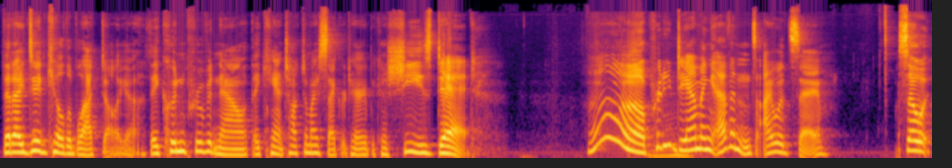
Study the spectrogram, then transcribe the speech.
that I did kill the Black Dahlia. They couldn't prove it now. They can't talk to my secretary because she's dead." Oh, pretty damning evidence, I would say. So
